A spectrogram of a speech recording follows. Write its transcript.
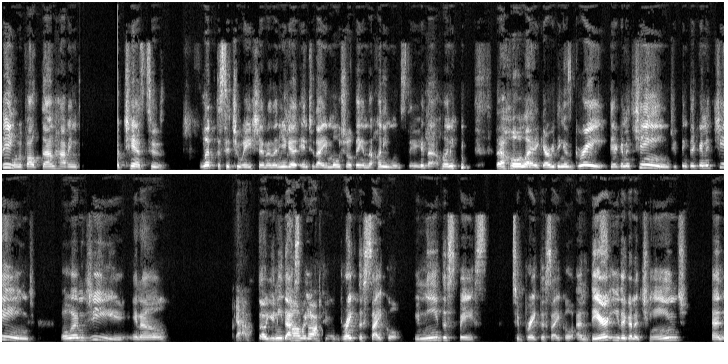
think without them having a chance to flip the situation and then you get into that emotional thing in the honeymoon stage that honey that whole like everything is great they're gonna change you think they're gonna change omg you know yeah so you need that oh space to break the cycle you need the space to break the cycle and they're either gonna change and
